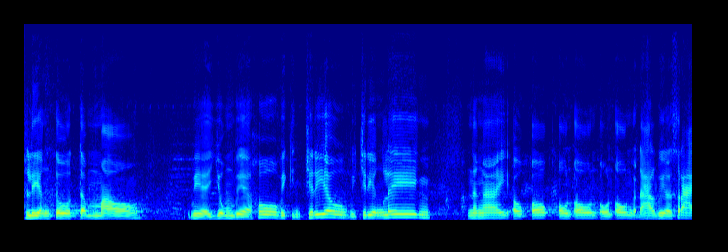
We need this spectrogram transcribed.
ភ្លៀងតូតឹមមកវាយំវាហូរវាកញ្ជ្រៀវវាច្រៀងលេងហ្នឹងហើយអូកអូកអូនអូនអូនអូនកដាលវាលស្រែ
